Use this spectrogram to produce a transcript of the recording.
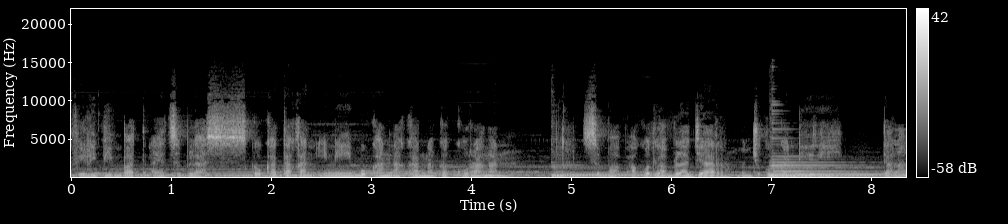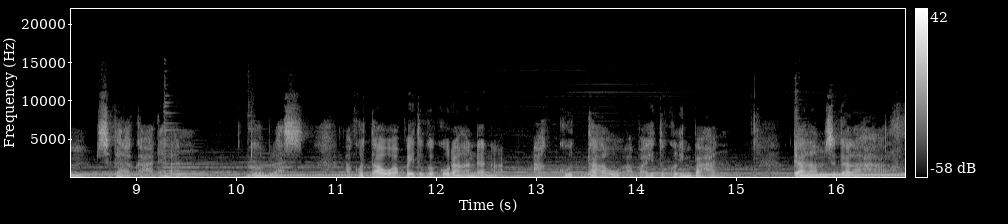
Filipi 4 ayat 11 Kau katakan ini bukanlah karena kekurangan Sebab aku telah belajar mencukupkan diri dalam segala keadaan. 12 Aku tahu apa itu kekurangan dan aku tahu apa itu kelimpahan. Dalam segala hal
